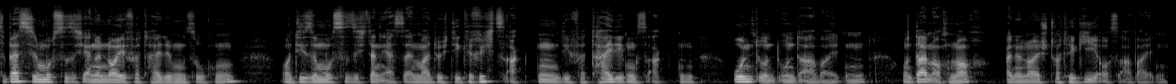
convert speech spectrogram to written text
Sebastian musste sich eine neue Verteidigung suchen und diese musste sich dann erst einmal durch die Gerichtsakten, die Verteidigungsakten und, und, und arbeiten und dann auch noch eine neue Strategie ausarbeiten.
